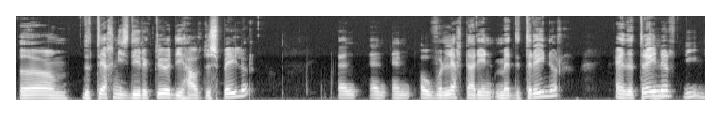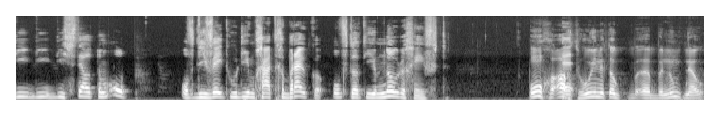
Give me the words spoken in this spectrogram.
ehm, de technisch directeur die houdt de speler en, en, en overlegt daarin met de trainer. En de trainer die, die, die, die stelt hem op. Of die weet hoe die hem gaat gebruiken. Of dat hij hem nodig heeft. Ongeacht hoe je het ook eh, benoemt nou,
